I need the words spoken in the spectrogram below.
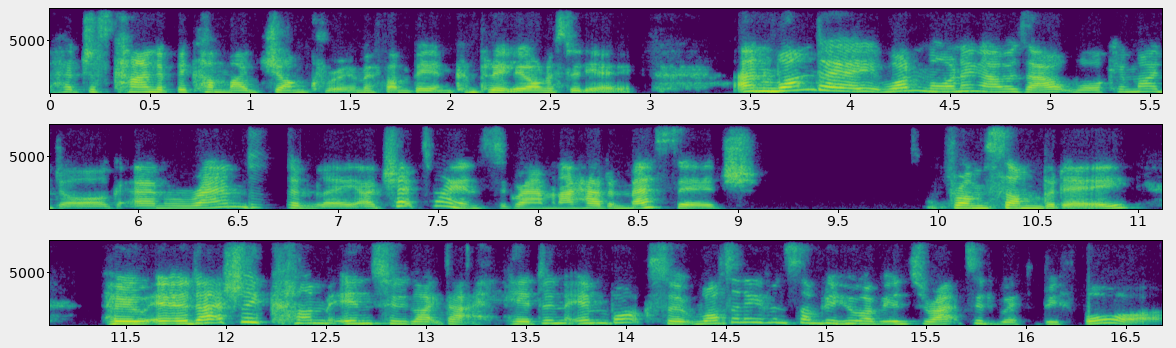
had just kind of become my junk room, if I'm being completely honest with you. And one day, one morning, I was out walking my dog, and randomly, I checked my Instagram and I had a message from somebody who it had actually come into like that hidden inbox. So it wasn't even somebody who I've interacted with before.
